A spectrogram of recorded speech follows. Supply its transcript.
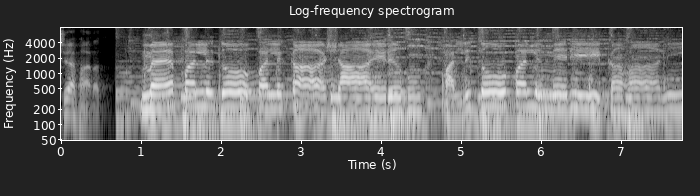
जय भारत। मैं पल दो पल का शायर हूँ, पल दो पल मेरी कहानी।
